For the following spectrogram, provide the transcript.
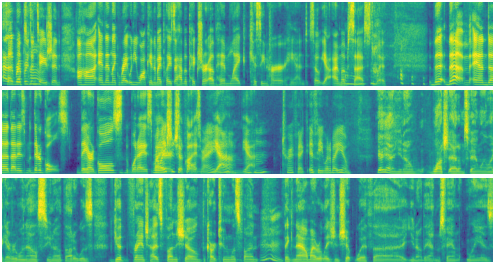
as Set a representation. Uh huh. And then like right when you walk into my place, I have a picture of him like kissing her hand. So yeah, I'm obsessed with the, them, and uh, that is their goals. They are goals. What I aspire Relationship to find. goals, right? Yeah, yeah. Mhm. Terrific. Ify, what about you? Yeah, yeah. You know, watched Addams Family like everyone else. You know, thought it was good franchise, fun show. The cartoon was fun. I think now my relationship with, uh, you know, the Addams Family is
